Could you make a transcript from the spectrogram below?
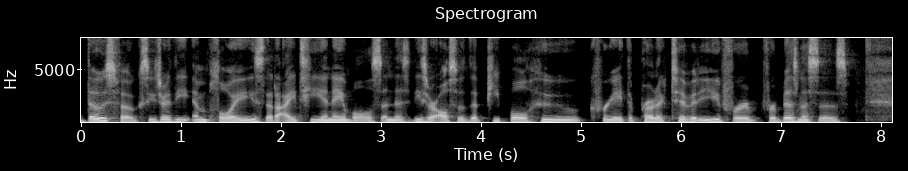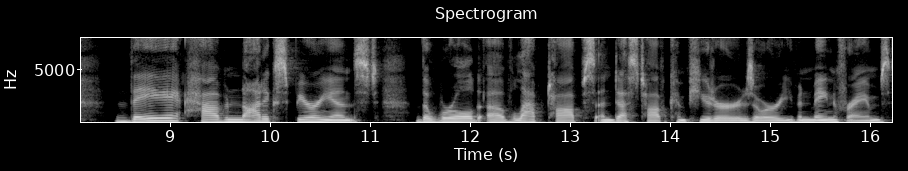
those folks, these are the employees that IT enables, and this, these are also the people who create the productivity for, for businesses. They have not experienced the world of laptops and desktop computers or even mainframes.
